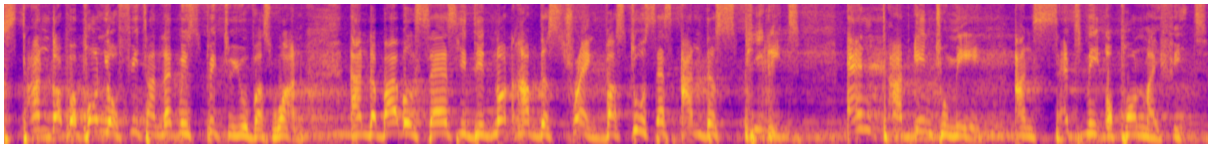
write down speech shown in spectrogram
stand up upon your feet and let me speak to you. Verse 1. And the Bible says he did not have the strength. Verse 2 says, And the Spirit entered into me and set me upon my feet.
